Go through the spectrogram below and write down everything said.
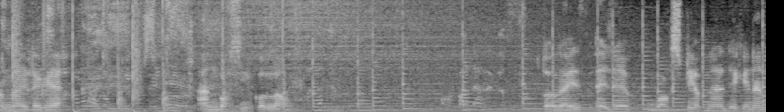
আমরা এটাকে আনবক্সিং করলাম। তো গাইস এই যে বক্সটি আপনারা দেখে নেন।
